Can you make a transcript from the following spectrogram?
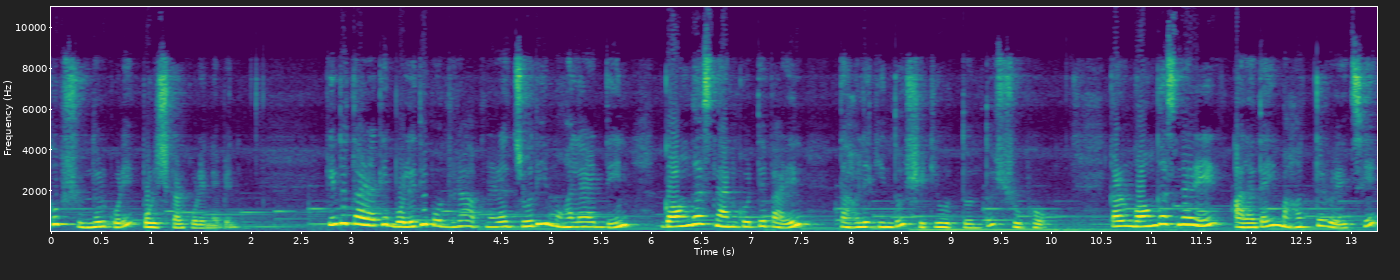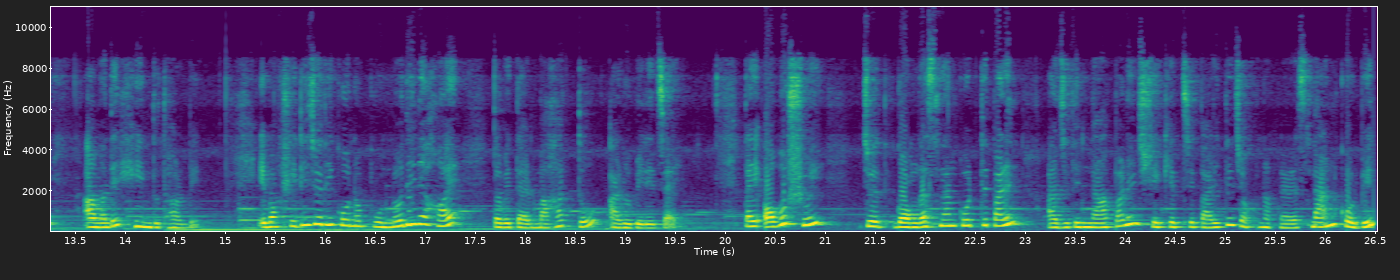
খুব সুন্দর করে পরিষ্কার করে নেবেন। কিন্তু তার আগে বলে দিই বন্ধুরা, আপনারা যদি মহালয়ার দিন গঙ্গা স্নান করতে পারেন, তাহলে কিন্তু সেটি অত্যন্ত শুভ। কারণ গঙ্গা স্নানের আলাদাই মাহাত্ম্য রয়েছে আমাদের হিন্দু ধর্মে। এবং সেটি যদি কোনো পুণ্য দিনে হয়, তবে তার মাহাত্ম্য আরও বেড়ে যায়। তাই অবশ্যই যদি গঙ্গা স্নান করতে পারেন, আর যদি না পারেন, সেক্ষেত্রে বাড়িতে যখন আপনারা স্নান করবেন,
